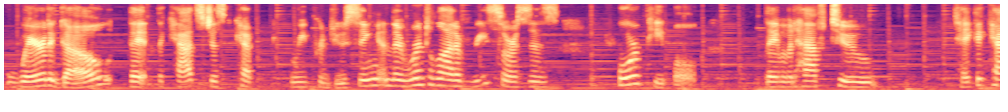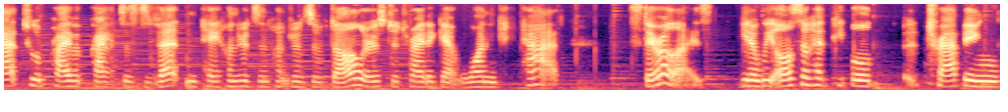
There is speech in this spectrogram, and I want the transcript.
where to go. The, the cats just kept reproducing, and there weren't a lot of resources for people. They would have to take a cat to a private practice vet and pay hundreds and hundreds of dollars to try to get one cat sterilized. You know, we also had people uh, trapping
